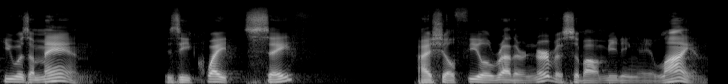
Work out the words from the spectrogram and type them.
he was a man. Is he quite safe? I shall feel rather nervous about meeting a lion.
